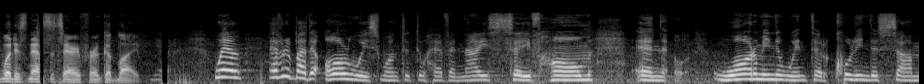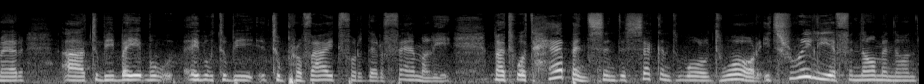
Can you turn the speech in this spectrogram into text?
what is necessary for a good life. Yeah. Well, everybody always wanted to have a nice, safe home and warm in the winter, cool in the summer, uh, to be able, able to be to provide for their family. But what happens in the Second World War? It's really a phenomenon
